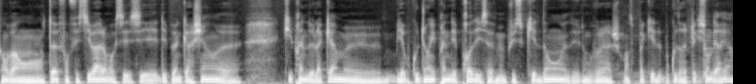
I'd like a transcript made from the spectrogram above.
quand on va en teuf, en festival, on voit que c'est des punks à chiens euh, qui prennent de la cam. Euh, il y a beaucoup de gens, ils prennent des prods, ils savent même plus ce qui est dedans. donc voilà, je pense pas qu'il y ait beaucoup de réflexion derrière.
